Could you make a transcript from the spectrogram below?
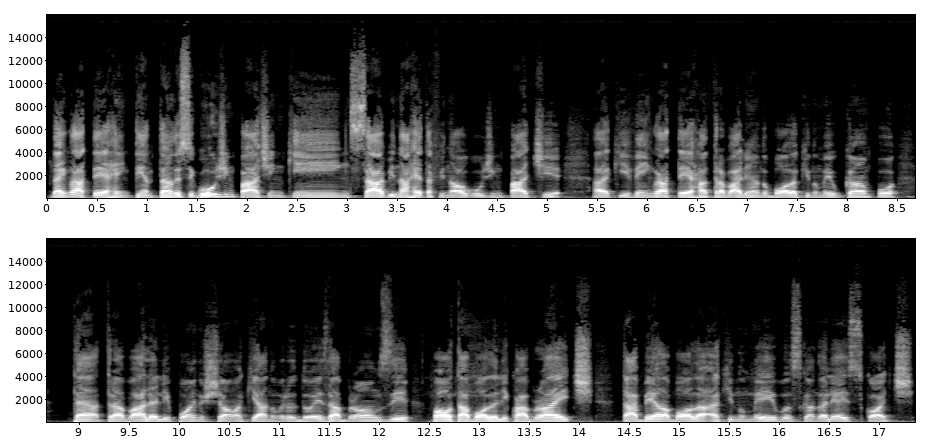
da Inglaterra, hein? Tentando esse gol de empate empate, hein? Quem sabe na reta final, gol de empate. Aqui vem Inglaterra trabalhando bola aqui no meio-campo. Tá, trabalha ali, põe no chão aqui a número 2, a bronze. Volta a bola ali com a Bright. Tabela bola aqui no meio, buscando ali a Scott.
